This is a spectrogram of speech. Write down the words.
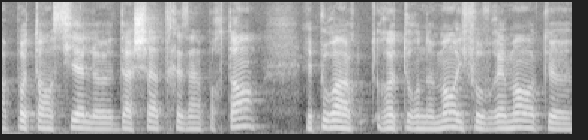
un potentiel d'achat très important et pour un retournement il faut vraiment que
